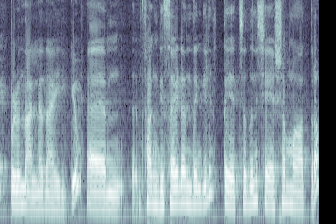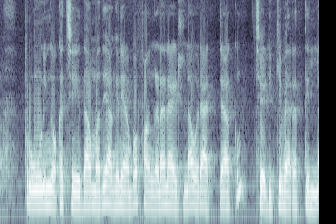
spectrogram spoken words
എപ്പോഴും നല്ലതായിരിക്കും. ഫംഗിസൈഡ് എന്തെങ്കിലും തേച്ചതിന് ശേഷം മാത്രം പ്രൂണിങ് ഒക്കെ ചെയ്താൽ മതി. അങ്ങനെയാകുമ്പോൾ ഫംഗണനായിട്ടുള്ള ഒരു അറ്റാക്കും ചെടിക്ക് വരത്തില്ല.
